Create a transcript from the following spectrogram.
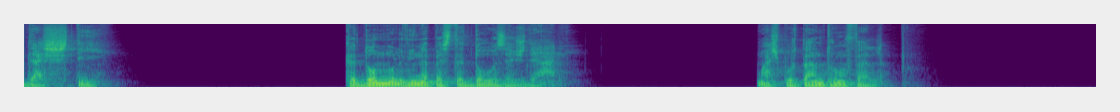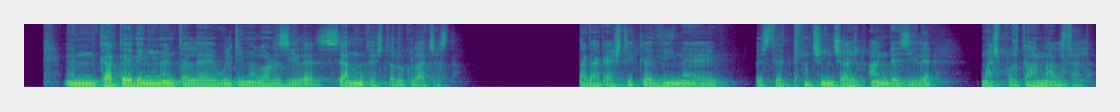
de a ști că Domnul vine peste 20 de ani. M-aș purta într-un fel. În cartea Evenimentele ultimelor zile se amintește lucrul acesta. Dar dacă știi că vine peste 5 ani de zile, m-aș purta în altfel.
